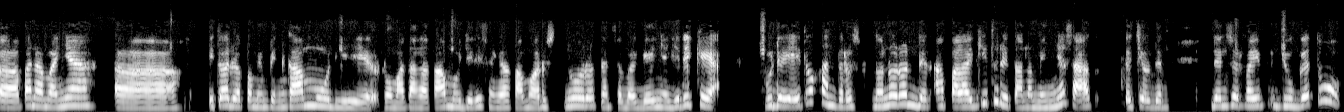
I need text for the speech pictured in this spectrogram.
uh, apa namanya uh, itu adalah pemimpin kamu di rumah tangga kamu jadi sehingga kamu harus nurut dan sebagainya. Jadi kayak budaya itu akan terus menurun dan apalagi itu ditanaminnya saat kecil. Dan dan survei juga tuh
